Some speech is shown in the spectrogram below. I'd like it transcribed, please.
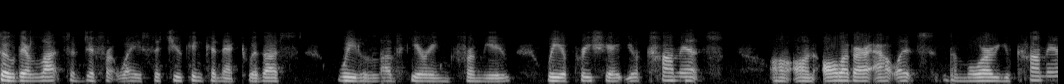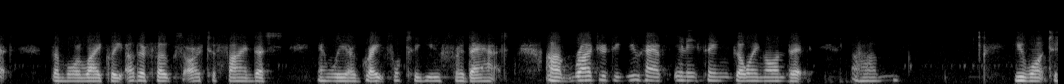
So there are lots of different ways that you can connect with us. We love hearing from you. We appreciate your comments uh, on all of our outlets. The more you comment, the more likely other folks are to find us, and we are grateful to you for that. Um, Roger, do you have anything going on that um, you want to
